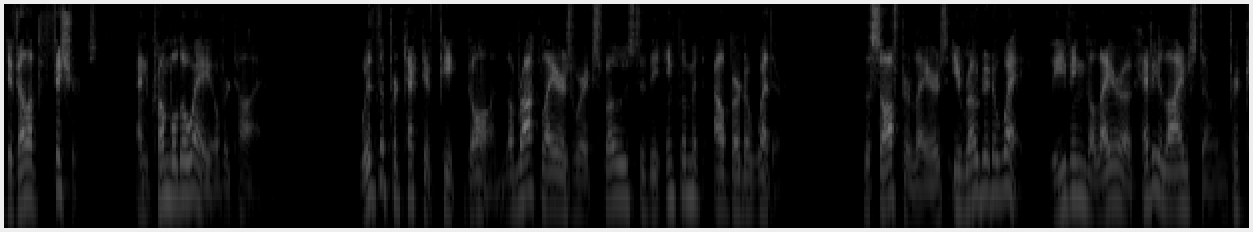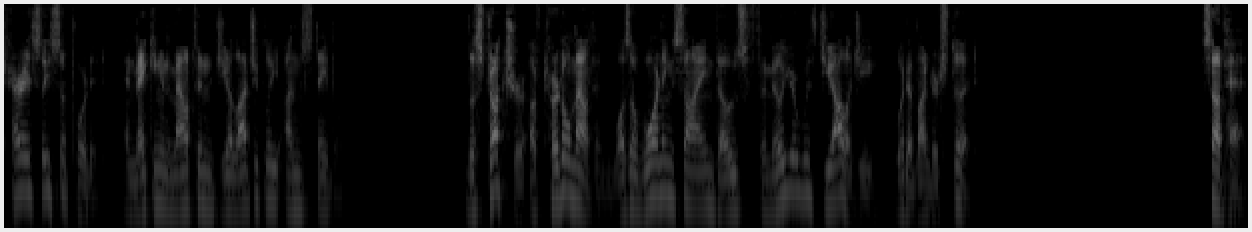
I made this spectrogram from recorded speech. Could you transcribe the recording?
developed fissures and crumbled away over time. With the protective peak gone, the rock layers were exposed to the inclement Alberta weather. The softer layers eroded away, leaving the layer of heavy limestone precariously supported and making the mountain geologically unstable. The structure of Turtle Mountain was a warning sign those familiar with geology would have understood. Subhead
